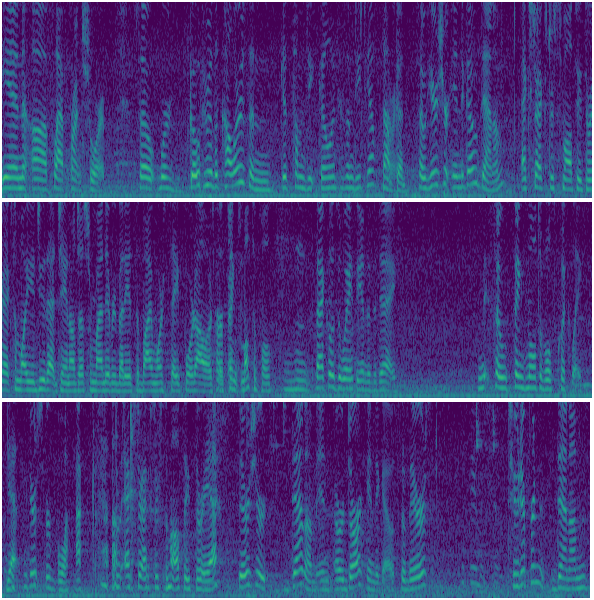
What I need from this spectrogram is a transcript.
in uh, flat front short. So we're go through the colors and get some de- go into some detail. Sounds good. So here's your indigo denim. Extra, extra small through 3X. And while you do that, Jane, I'll just remind everybody it's a buy more, save $4. So think Perfect. multiples. That goes away at the end of the day. So think multiples quickly. Yes. Here's your black. Um, extra, extra small through 3X. There's your denim in or dark indigo. So there's two different denims,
